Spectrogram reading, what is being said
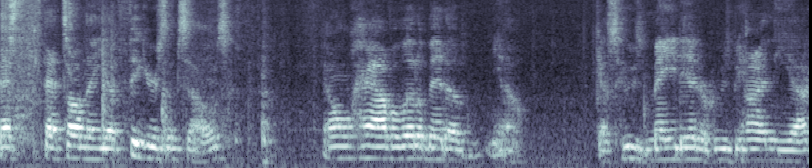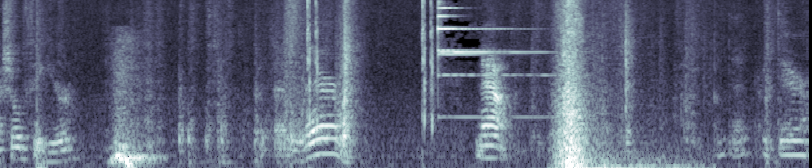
that, that's on the uh, figures themselves. I'll have a little bit of, you know, guess who's made it or who's behind the actual figure. Put that in there. Now, put that right there.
